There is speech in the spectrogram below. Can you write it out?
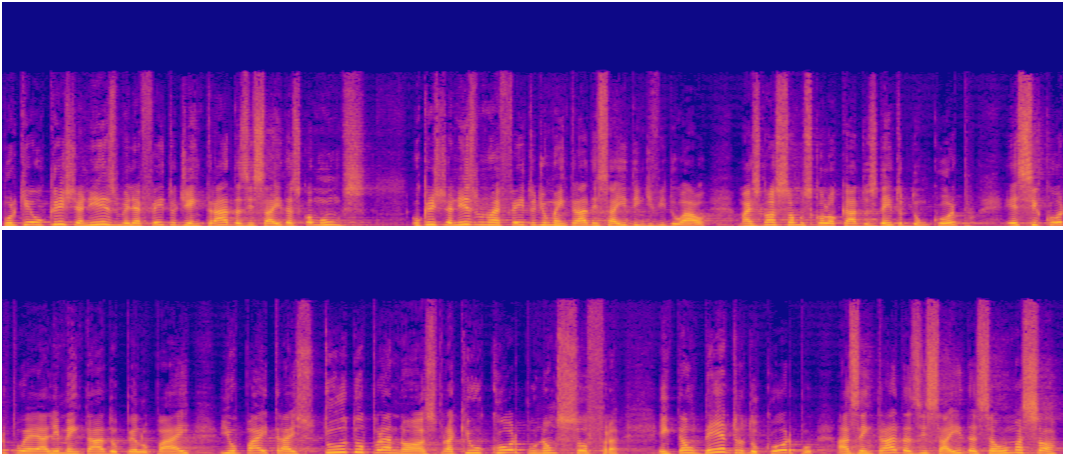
Porque o cristianismo ele é feito de entradas e saídas comuns. O cristianismo não é feito de uma entrada e saída individual, mas nós somos colocados dentro de um corpo, esse corpo é alimentado pelo Pai, e o Pai traz tudo para nós, para que o corpo não sofra. Então, dentro do corpo, as entradas e saídas são uma só.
